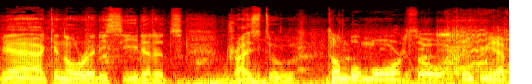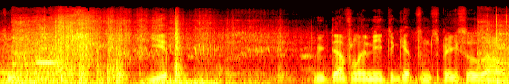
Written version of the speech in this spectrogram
yeah I can already see that it tries to tumble more so I think we have to yep. We definitely need to get some spacers out.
